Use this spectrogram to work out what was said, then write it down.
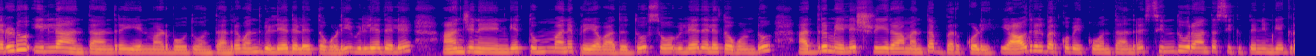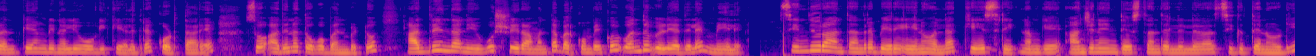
ಎರಡೂ ಇಲ್ಲ ಅಂತ ಅಂದರೆ ಏನು ಮಾಡ್ಬೋದು ಅಂತ ಅಂದರೆ ಒಂದು ವಿಳ್ಯದೆಲೆ ತೊಗೊಳ್ಳಿ. ವಿಳ್ಯದೆಲೆ ಆಂಜನೇಯನಿಗೆ ತುಂಬಾ ಪ್ರಿಯವಾದದ್ದು. ಸೊ ವಿಳ್ಯದೆಲೆ ತೊಗೊಂಡು ಅದ್ರ ಮೇಲೆ ಶ್ರೀರಾಮ್ ಅಂತ ಬರ್ಕೊಳ್ಳಿ. ಯಾವುದ್ರಲ್ಲಿ ಬರ್ಕೋಬೇಕು ಅಂತ ಅಂದರೆ ಸಿಂಧೂರ ಅಂತ ಸಿಗುತ್ತೆ ನಿಮಗೆ ಗ್ರಂಥಿ ಅಂಗಡಿನಲ್ಲಿ ಹೋಗಿ ಕೇಳಿದ್ರೆ ಕೊಡ್ತಾರೆ. ಸೊ ಅದನ್ನು ತೊಗೊಬಂದ್ಬಿಟ್ಟು ಅದರಿಂದ ನೀವು ಶ್ರೀರಾಮ್ ಅಂತ ಬರ್ಕೊಬೇಕು ಒಂದು ವಿಳ್ಯದೆಲೆ ಮೇಲೆ. ಸಿಂಧೂರ ಅಂತ ಅಂದರೆ ಬೇರೆ ಏನೂ ಅಲ್ಲ, ಕೇಸರಿ. ನಮಗೆ ಆಂಜನೇಯನ ದೇವಸ್ಥಾನದಲ್ಲೆಲ್ಲ ಸಿಗುತ್ತೆ ನೋಡಿ.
